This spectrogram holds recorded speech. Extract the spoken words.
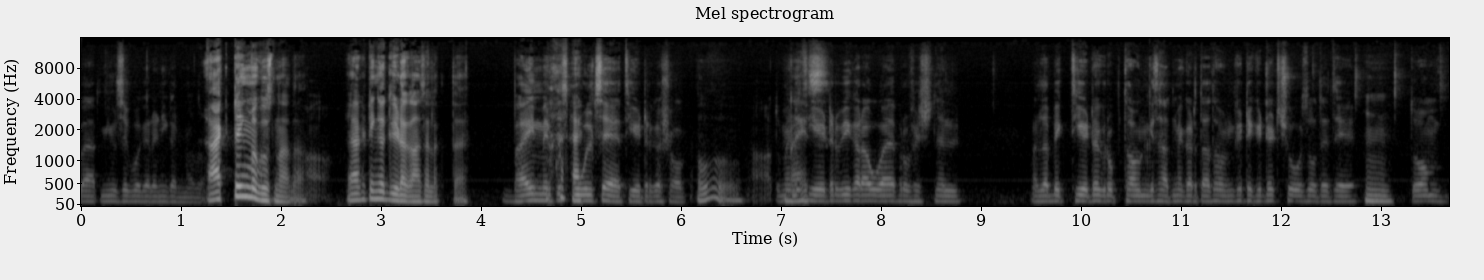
रैप म्यूज़िक वगैरह नहीं करना था। एक्टिंग में घुसना था? हाँ। एक्टिंग का कीड़ा कहाँ से लगता है? भाई मेरे को स्कूल से है थिएटर का शौक। ओह हाँ तो मैंने थिएटर भी करा हुआ है प्रोफेशनल मतलब एक थिएटर ग्रुप था उनके साथ में करता था उनके टिकटेड शोज़ होते थे। हम्म। तो हम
